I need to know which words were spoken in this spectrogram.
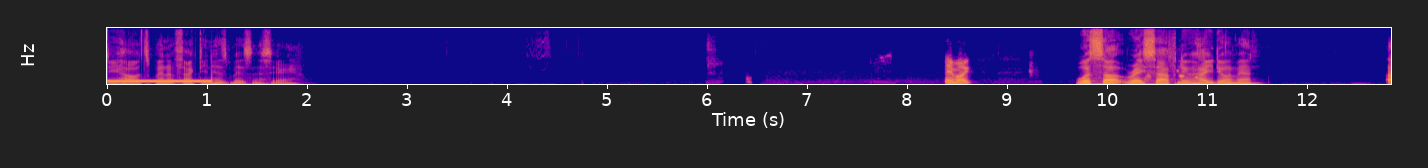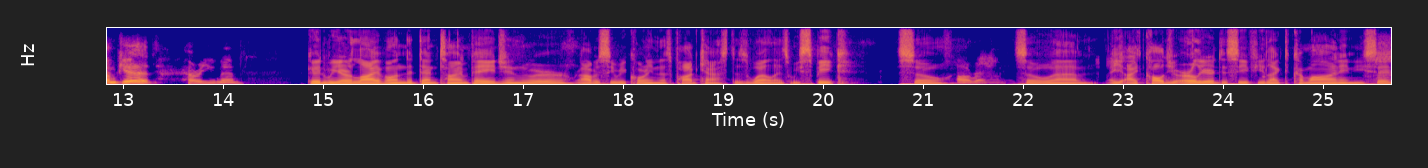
See how it's been affecting his business here. Hey, Mike. What's up, Ray Sapnew? How you doing, man? I'm good. How are you, man? Good. We are live on the Dent Time page, and we're obviously recording this podcast as well as we speak. So, All right. so um, I, I called you earlier to see if you'd like to come on, and you said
